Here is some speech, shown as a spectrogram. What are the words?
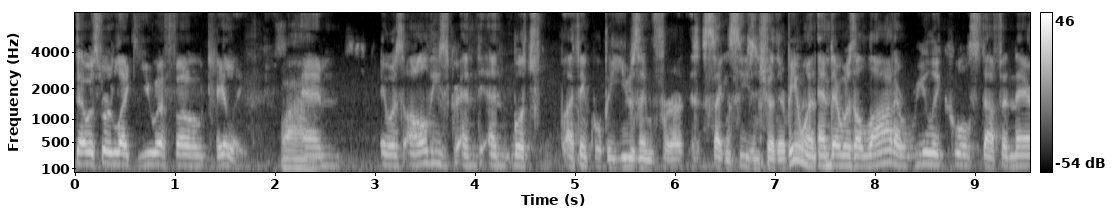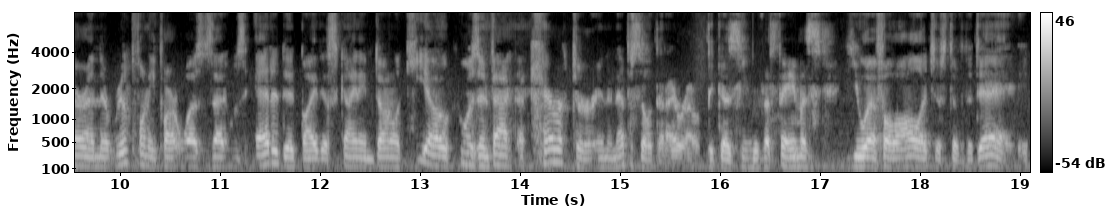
That was sort of like UFO Daily, Wow. and it was all these and, and which I think we'll be using for a second season should there be one. And there was a lot of really cool stuff in there. And the real funny part was is that it was edited by this guy named Donald Keyhoe, who was in fact a character in an episode that I wrote because he was a famous UFOologist of the day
